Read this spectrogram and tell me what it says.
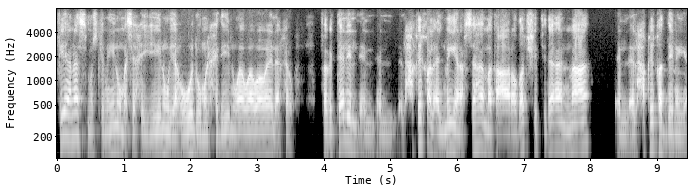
فيها ناس مسلمين ومسيحيين ويهود وملحدين و و و إلى آخره. فبالتالي الحقيقة العلمية نفسها ما تعارضتش ابتداء مع الحقيقة الدينية.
